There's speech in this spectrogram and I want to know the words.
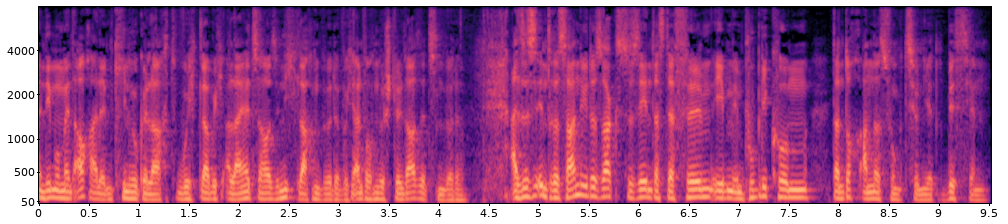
in dem Moment auch alle im Kino gelacht, wo ich glaube ich alleine zu Hause nicht lachen würde, wo ich einfach nur still da sitzen würde. Also es ist interessant, wie du sagst, zu sehen, dass der Film eben im Publikum dann doch anders funktioniert, ein bisschen.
